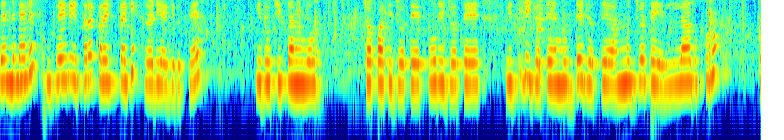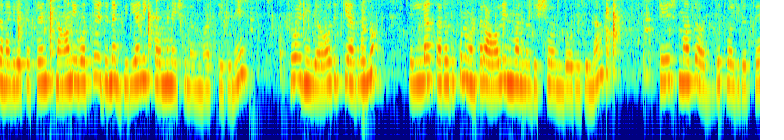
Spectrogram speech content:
ಬೆಂದ ಮೇಲೆ ಗ್ರೇವಿ ಈ ಥರ ಕರೆಕ್ಟಾಗಿ ರೆಡಿಯಾಗಿರುತ್ತೆ ಇದು ಚಿಕನ್ ಚಪಾತಿ ಜೊತೆ, ಪೂರಿ ಜೊತೆ ಇಡ್ಲಿ ಜೊತೆ, ಮುದ್ದೆ ಜೊತೆ, ಅನ್ನದ ಜೊತೆ ಎಲ್ಲದಕ್ಕೂ ಚೆನ್ನಾಗಿರುತ್ತೆ ಫ್ರೆಂಡ್ಸ್ ನಾನಿವತ್ತು ಇದನ್ನು ಬಿರಿಯಾನಿ ಕಾಂಬಿನೇಷನಾಗಿ ಮಾಡ್ತಿದ್ದೀನಿ. ಸೊ ನೀವು ಯಾವುದಕ್ಕೆ ಆದ್ರೂ ಎಲ್ಲ ಥರದಕ್ಕೂ ಒಂಥರ ಆಲ್ ಇನ್ ಒನ್ ಡಿಶ್ ಅನ್ಬೋದು ಇದನ್ನು. ಟೇಸ್ಟ್ ಮಾತ್ರ ಅದ್ಭುತವಾಗಿರುತ್ತೆ.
